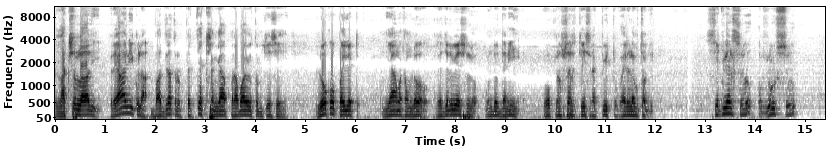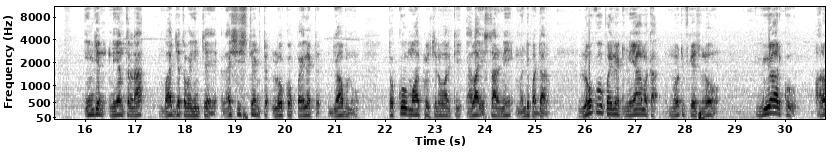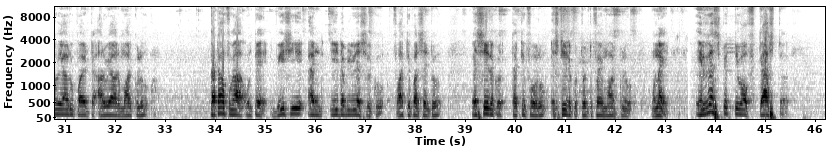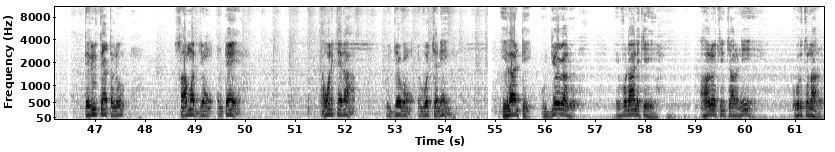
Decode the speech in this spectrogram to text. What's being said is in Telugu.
లక్షలాది ప్రయాణికుల భద్రతను ప్రత్యక్షంగా ప్రభావితం చేసే లోకో పైలట్ నియామకంలో రిజర్వేషన్లు ఉండొద్దని ఓ ప్రొఫెసర్ చేసిన ట్వీట్ వైరల్ అవుతోంది. సిగ్నల్స్ రూట్స్ ఇంజిన్ నియంత్రణ బాధ్యత వహించే అసిస్టెంట్ లోకో పైలట్ జాబును తక్కువ మార్కులు వచ్చిన వారికి ఎలా ఇస్తారని మండిపడ్డారు. లోకో పైలట్ నియామక నోటిఫికేషన్లో యూఆర్కు అరవై ఆరు పాయింట్ అరవై ఆరు మార్కులు కటాఫ్గా ఉంటే బీసీ అండ్ ఈడబ్ల్యూఎస్లకు ఫార్టీ పర్సెంట్ ఎస్సీలకు థర్టీ ఫోరు ఎస్టీలకు ట్వంటీ ఫైవ్ మార్కులు ఉన్నాయి. ఇర్రెస్పెక్టివ్ ఆఫ్ క్యాస్ట్ తెలివితేటలు సామర్థ్యం ఉంటే ఎవరికైనా ఉద్యోగం ఇవ్వచ్చని ఇలాంటి ఉద్యోగాలు ఇవ్వడానికి ఆలోచించాలని కోరుతున్నారు.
